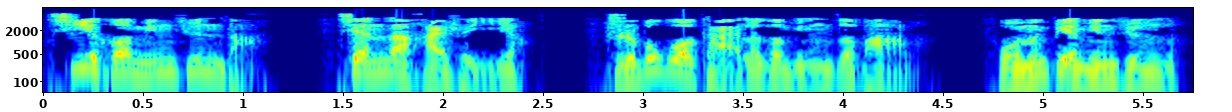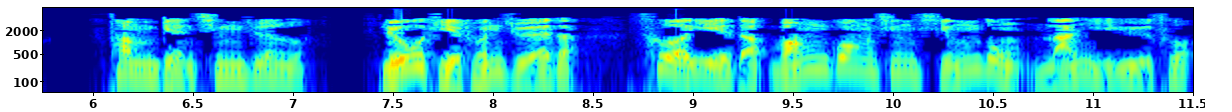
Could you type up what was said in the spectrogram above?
西和明军打，现在还是一样，只不过改了个名字罢了。我们变明军了，他们变清军了。刘体纯觉得侧翼的王光兴行动难以预测，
